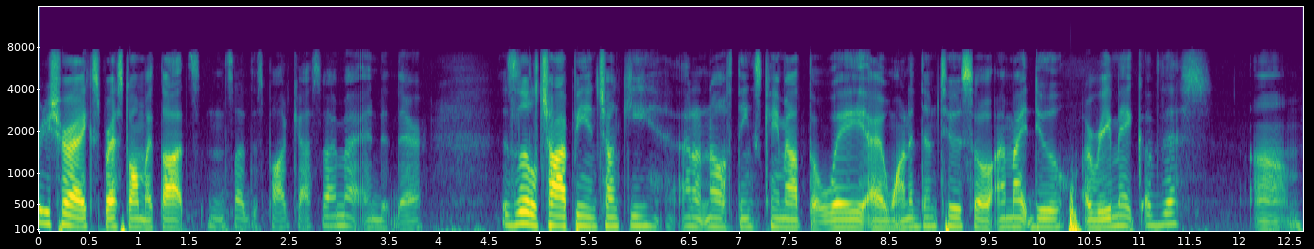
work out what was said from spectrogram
pretty sure I expressed all my thoughts inside this podcast, so I might end it there. It's a little choppy and chunky. I don't know if things came out the way I wanted them to, so I might do a remake of this. Um,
